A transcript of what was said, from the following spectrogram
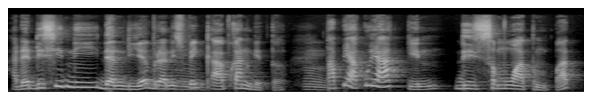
ada di sini dan dia berani speak up kan gitu. Tapi aku yakin di semua tempat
